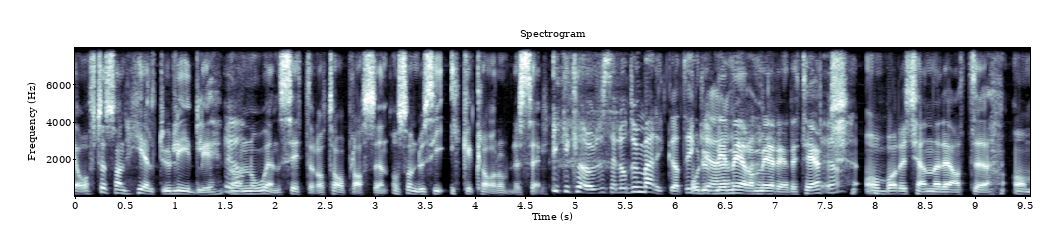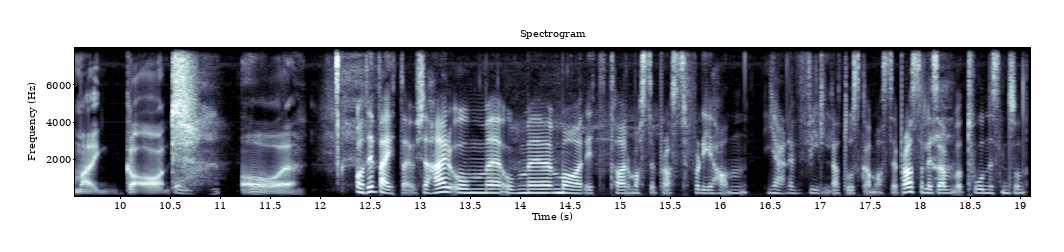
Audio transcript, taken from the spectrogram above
er ofte sånn helt ulidelig når Ja. noen sitter og tar plassen, og som du sier, ikke klarer over det selv. Ikke klar over det selv, og du merker at det ikke Og du blir mer og mer irritert, og bare kjenner det at eh, oh my god. Og Og det veit jeg jo ikke her, om, om Marit tar masse plass fordi han gjerne vil at hun skal ha masse plass. Og liksom at hun nesten sånn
